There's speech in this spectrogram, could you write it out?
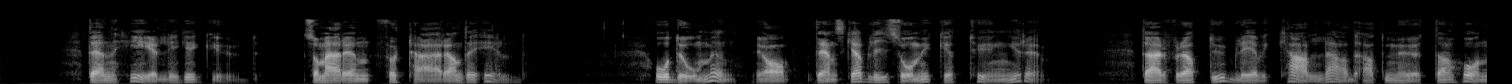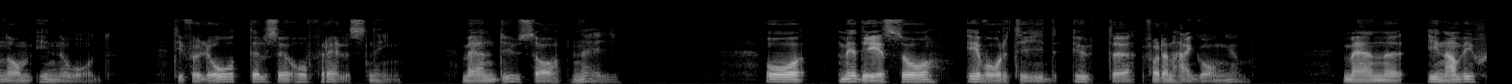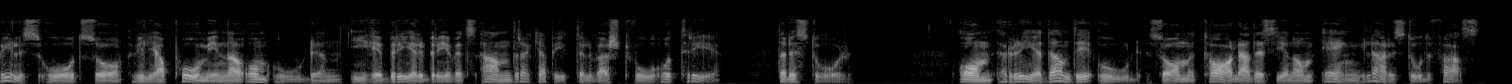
Den helige Gud som är en förtärande eld. Och domen, ja, den ska bli så mycket tyngre därför att du blev kallad att möta honom i nåd till förlåtelse och frälsning, men du sa nej. Och med det så är vår tid ute för den här gången. Men innan vi skiljs åt så vill jag påminna om orden i Hebreerbrevets andra kapitel, vers 2 och 3, där det står om redan det ord som talades genom änglar stod fast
